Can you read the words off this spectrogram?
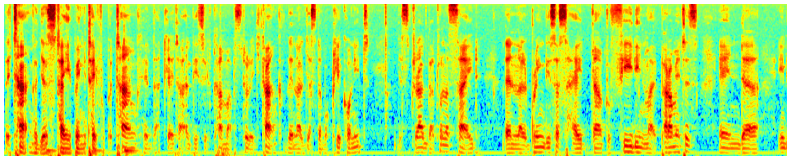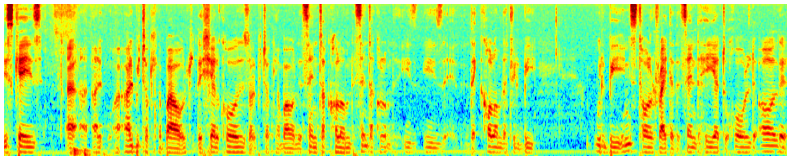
the tank I just type any type of a tank hit that letter and this will come up storage tank. Then I'll just double click on it. Just drag that one aside. Then I'll bring this aside now to feed in my parameters. And uh, in this case uh, I'll, I'll, be talking about the shell cores I'll be talking about the center column. The center column is, is the column that will be will be installed right at the center here to hold all the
